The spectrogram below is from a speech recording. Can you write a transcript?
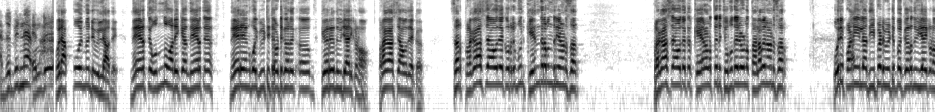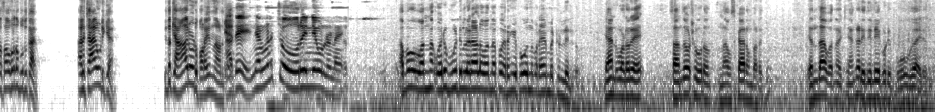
അത് പിന്നെ ഒരു അപ്പോയിന്റ്മെന്റും ഇല്ലാതെ. നേരത്തെ ഒന്നും അറിയിക്കാൻ നേരത്തെ നേരെ പോയി വീട്ടിൽ കയറി, കയറിയെന്ന് വിചാരിക്കണോ? പ്രകാശ് ജാവദേക്കർ. സർ പ്രകാശ് ജാവദേക്കർ ഒരു മുൻ കേന്ദ്രമന്ത്രിയാണ് സർ. പ്രകാശ് ജാവദേക്കർ കേരളത്തിന് ചുമതലയുള്ള തലവനാണ് സർ. ഒരു പണിയില്ല ദീപയുടെ വീട്ടിൽ പോയി കയറുന്നു വിചാരിക്കണോ? സൗഹൃദം പുതുക്കാൻ. അല്ല ചായ കുടിക്കാൻ. ഇതൊക്കെ ആരോട് പറയുന്നതാണ്? അതെ ഞങ്ങൾ ചോറ് തന്നെ അപ്പോൾ വന്ന ഒരു വീട്ടിൽ ഒരാൾ വന്നപ്പോൾ ഇറങ്ങിപ്പോകുമെന്ന് പറയാൻ പറ്റില്ലല്ലോ. ഞാൻ വളരെ സന്തോഷപൂർവം നമസ്കാരം പറഞ്ഞു. എന്താ വന്നു ഞങ്ങൾ ഇതിലേ കൂടി പോവുകയായിരുന്നു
